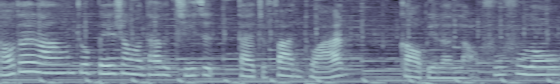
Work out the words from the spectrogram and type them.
桃太郎就背上了他的旗子，带着饭团，告别了老夫妇喽。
